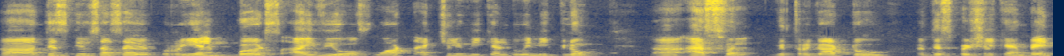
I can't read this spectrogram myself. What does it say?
Uh, this gives us a real bird's eye view of what actually we can do in IGNOU uh, as well with regard to this special campaign.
